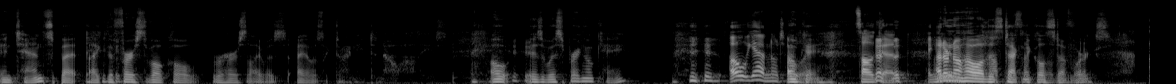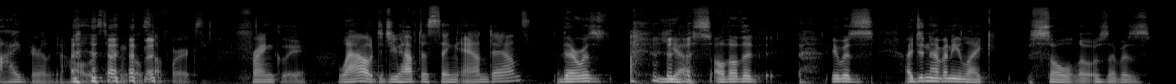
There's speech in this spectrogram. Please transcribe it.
intense, but like the first vocal rehearsal, I was I was like, do I need to know all these? Oh, is whispering okay? Oh yeah, no, totally. Okay. It's all good. I, can don't know how all this technical little stuff works. I barely know how all this technical stuff works. Frankly, wow. Did you have to sing and dance? There was yes, although the it was I didn't have any like solos. It was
